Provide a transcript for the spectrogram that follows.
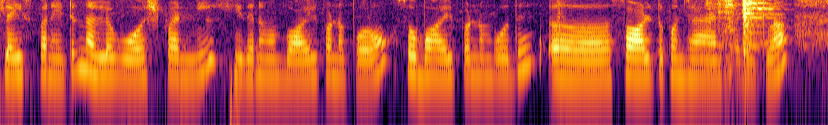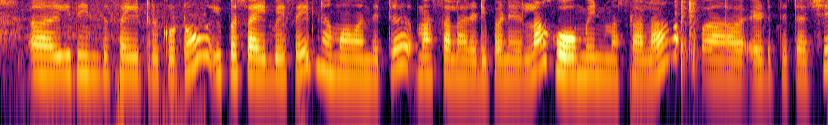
ஸ்லைஸ் பண்ணிவிட்டு நல்லா வாஷ் பண்ணி இதை நம்ம பாயில் பண்ண போகிறோம் ஸோ பாயில் பண்ணும்போது சால்ட்டு கொஞ்சம் ஆட் பண்ணிக்கலாம். இது இந்த சைட் இருக்கட்டும். இப்போ சைட் பை சைட் நம்ம வந்துட்டு மசாலா ரெடி பண்ணிடலாம். ஹோம்மேட் மசாலா எடுத்துட்டாச்சு.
